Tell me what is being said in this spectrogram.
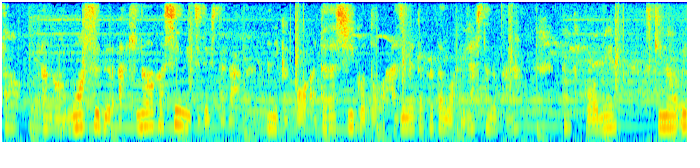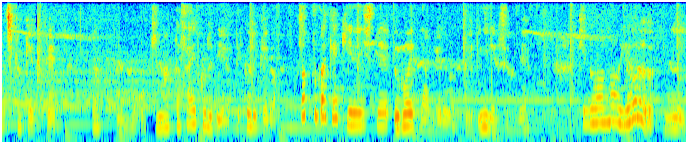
そう。あの、もうすぐ、あ、昨日が新月でしたが、何かこう、新しいことを始めた方もいらしたのかな。なんかこうね、月の満ち欠けって、なんかこう、決まったサイクルでやってくるけど、ちょっとだけ気にして動いてあげるのっていいですよね。昨日の夜に、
